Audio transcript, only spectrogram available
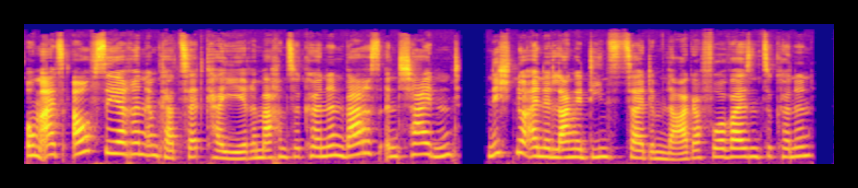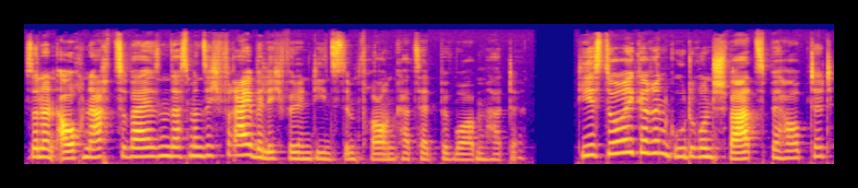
Um als Aufseherin im KZ Karriere machen zu können, war es entscheidend, nicht nur eine lange Dienstzeit im Lager vorweisen zu können, sondern auch nachzuweisen, dass man sich freiwillig für den Dienst im Frauen-KZ beworben hatte. Die Historikerin Gudrun Schwarz behauptet,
